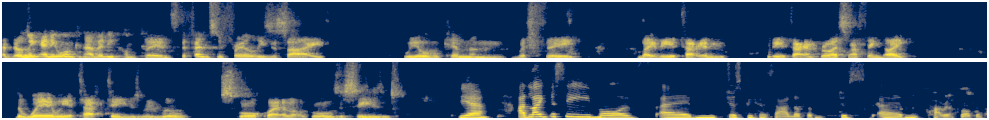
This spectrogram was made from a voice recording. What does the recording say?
I don't think anyone can have any complaints. Defensive frailties aside, we overcame them with the like the attacking the attacking prowess. And I think like the way we attack teams, we will score quite a lot of goals this season. Yeah. I'd like to see more of, um, just because I love him, just um, Patrick Roberts.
